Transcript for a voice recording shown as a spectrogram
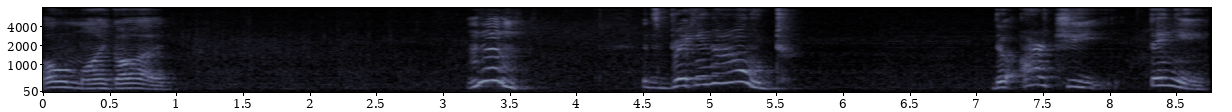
Oh my god. Mmm! It's breaking out! The Archie thingy.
